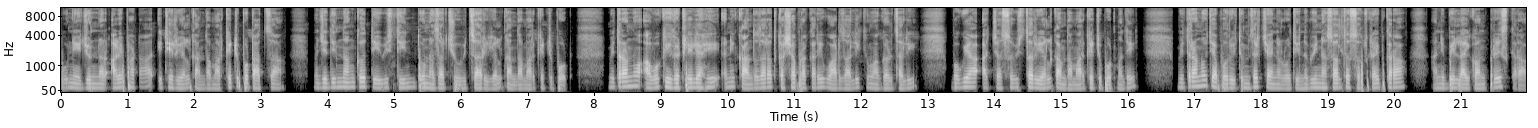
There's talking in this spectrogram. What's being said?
पुणे जुन्नर आळेफाटा येथे रिअल कांदा market report आजचा. म्हणजे दिनांक तेवीस तीन दोन हजार चोवीसचा रिअल कांदा मार्केट रिपोर्ट. मित्रांनो आवक ही घटलेली आहे आणि कांदा दरात कशा प्रकारे वाढ झाली किंवा घट झाली बघूया आजच्या सविस्तर रिअल कांदा मार्केट रिपोर्टमध्ये. मित्रांनो त्यापूर्वी तुम्ही जर चॅनलवरती नवीन असाल तर सबस्क्राईब करा आणि बेल आयकॉन प्रेस करा.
